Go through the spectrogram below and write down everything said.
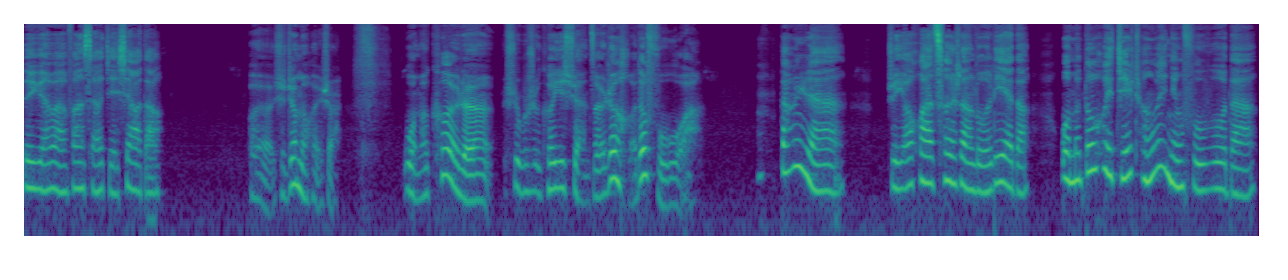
对袁婉芳小姐笑道。呃，是这么回事儿，我们客人是不是可以选择任何的服务啊？当然，只要画册上罗列的，我们都会竭诚为您服务的。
